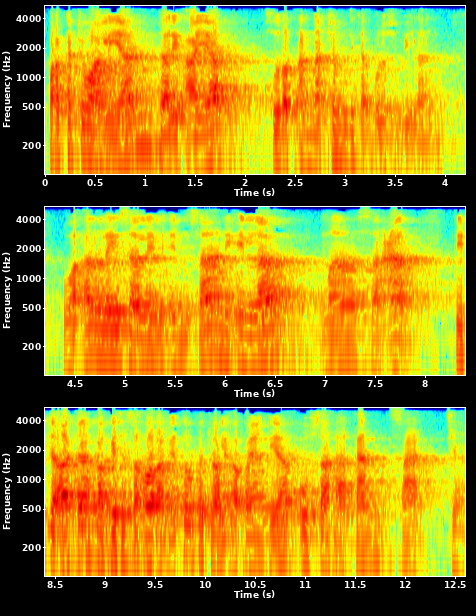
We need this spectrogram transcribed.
perkecualian dari ayat surat An-Najm 39. Wa alaysa lil insani illa ma sa'a. Tidak ada bagi seseorang itu kecuali apa yang dia usahakan saja.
